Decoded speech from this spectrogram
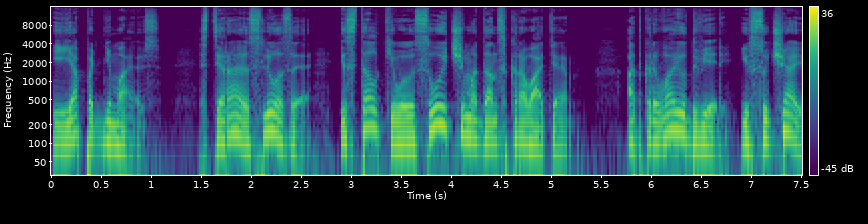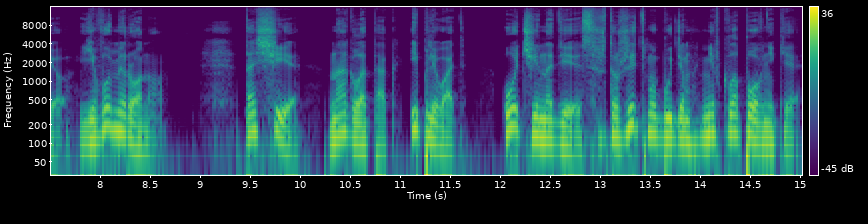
и я поднимаюсь. Стираю слезы и сталкиваю свой чемодан с кровати. Открываю дверь и всучаю его Мирону. «Тащи!» Нагло так, и плевать. Очень надеюсь, что жить мы будем не в клоповнике.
